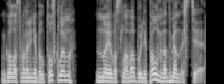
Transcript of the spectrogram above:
Голос Ван Линя был тусклым, но его слова были полны надменности.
